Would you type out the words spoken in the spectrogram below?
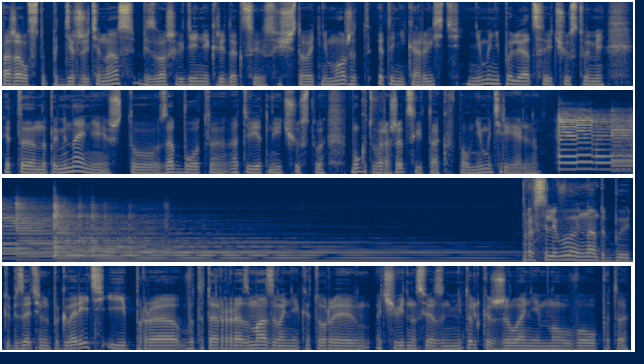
пожалуйста, поддержите нас. Без ваших денег редакция существовать не может. Это не корысть, не манипуляция чувствами. Это напоминание, что забота, ответные чувства могут выражаться и так вполне материально. Про солевую надо будет обязательно поговорить, и про вот это размазывание, которое, очевидно, связано не только с желанием нового опыта,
